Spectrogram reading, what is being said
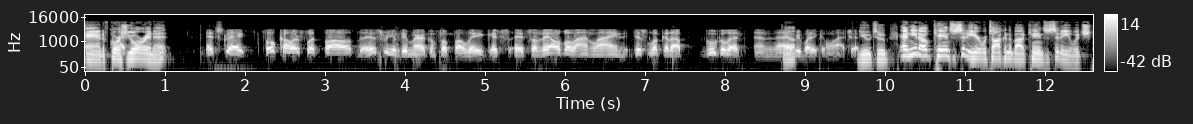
and of course you're in it. It's great. Full color football, the history of the American Football League. It's it's available online. Just look it up, Google it, and uh, Yep. everybody can watch it. YouTube, and you know Kansas City. Here we're talking about Kansas City, which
